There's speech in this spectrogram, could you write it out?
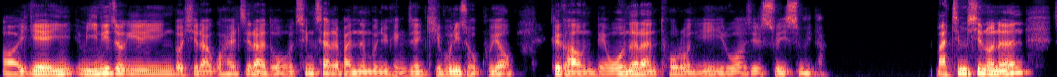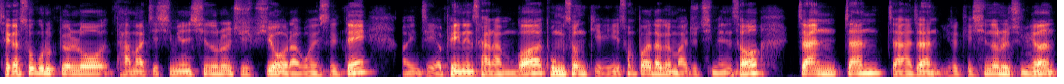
어, 이게 인위적인 것이라고 할지라도 칭찬을 받는 분이 굉장히 기분이 좋고요. 그 가운데 원활한 토론이 이루어질 수 있습니다. 마침 신호는 제가 소그룹별로 다 마치시면 신호를 주십시오 라고 했을 때 어, 이제 옆에 있는 사람과 동성끼리 손바닥을 마주치면서 짠짠 짜잔 이렇게 신호를 주면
